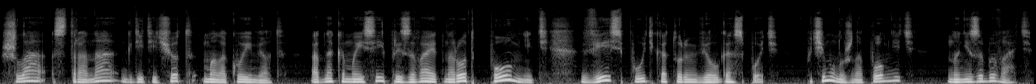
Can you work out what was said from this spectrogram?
шла страна, где течет молоко и мед. Однако Моисей призывает народ помнить весь путь, которым вел Господь. Почему нужно помнить, но не забывать?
